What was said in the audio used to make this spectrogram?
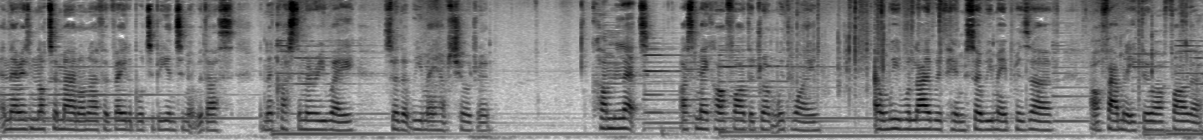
and there is not a man on earth available to be intimate with us in the customary way so that we may have children. Come, let us make our father drunk with wine, and we will lie with him, so we may preserve our family through our father.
